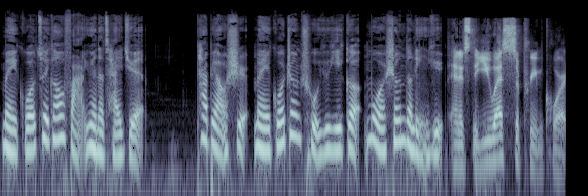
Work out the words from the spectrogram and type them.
美国最高法院的裁决。他表示，美国正处于一个陌生的领域。And it's the U.S. Supreme Court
